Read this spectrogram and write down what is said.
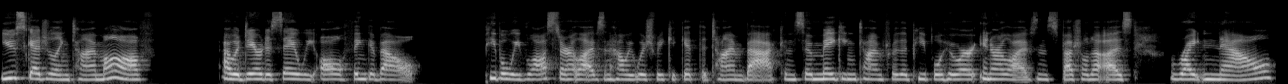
you scheduling time off. I would dare to say we all think about people we've lost in our lives and how we wish we could get the time back. And so making time for the people who are in our lives and special to us right now,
